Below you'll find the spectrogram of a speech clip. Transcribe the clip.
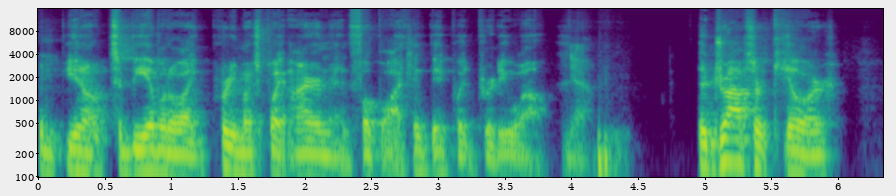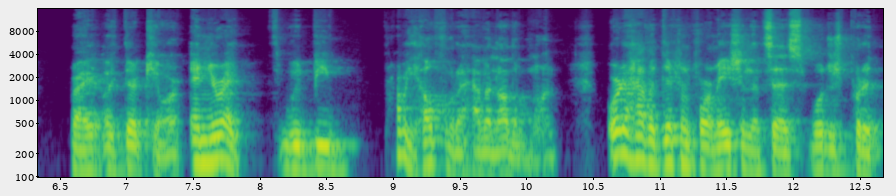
you know, to be able to like pretty much play Iron Man football. I think they played pretty well. Yeah. The drops are killer, right? Like they're killer. And you're right. It would be probably helpful to have another one or to have a different formation that says we'll just put a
